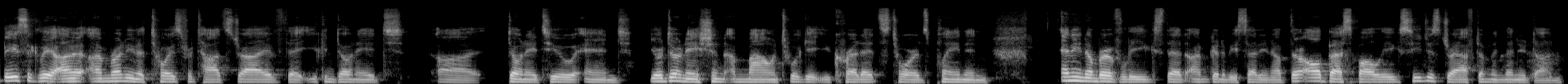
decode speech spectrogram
basically I, i'm running a toys for tots drive that you can donate uh donate to and your donation amount will get you credits towards playing in any number of leagues that I'm going to be setting up. They're all best ball leagues, so you just draft them and then you're done.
